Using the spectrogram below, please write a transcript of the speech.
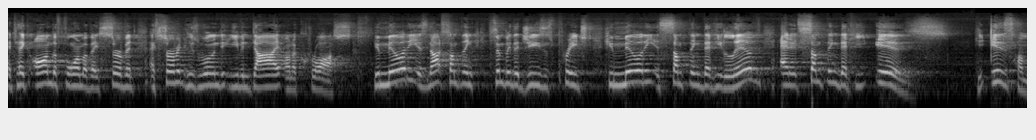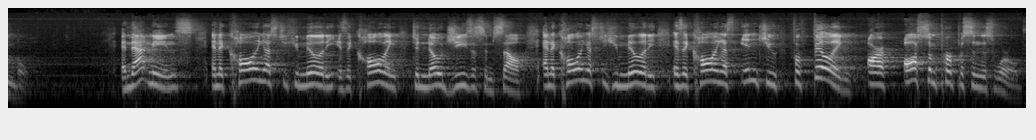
and take on the form of a servant, a servant who's willing to even die on a cross. Humility is not something simply that Jesus preached. Humility is something that he lived, and it's something that he is. He is humble. And that means and a calling us to humility is a calling to know Jesus himself. And a calling us to humility is a calling us into fulfilling our awesome purpose in this world.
